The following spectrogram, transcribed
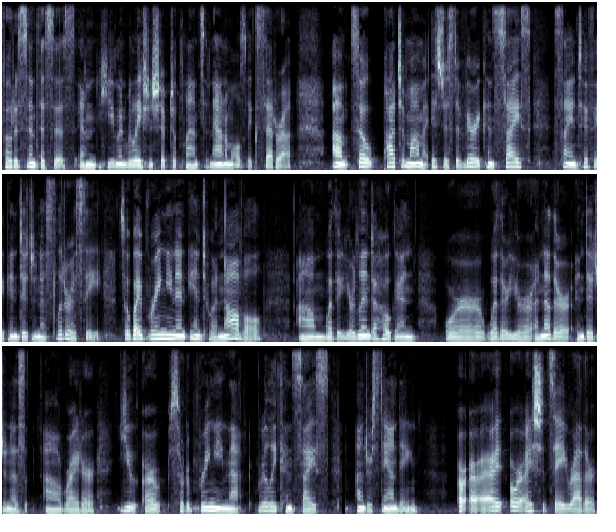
photosynthesis and human relationship to plants and animals, etc. Um, so Pachamama is just a very concise scientific indigenous literacy. So by bringing it into a novel, um, whether you're Linda Hogan or whether you're another indigenous uh, writer, you are sort of bringing that really concise understanding or, or, or I should say, rather,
